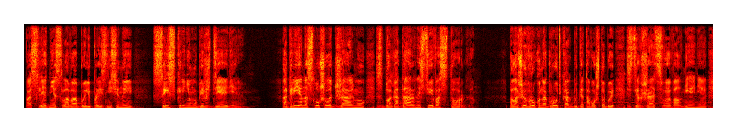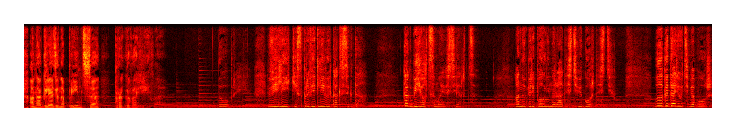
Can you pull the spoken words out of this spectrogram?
Последние слова были произнесены с искренним убеждением. Адриена слушала Джальму с благодарностью и восторгом. Положив руку на грудь, как бы для того, чтобы сдержать свое волнение, она, глядя на принца, проговорила. Добрый, великий, справедливый, как всегда, как бьется мое сердце. Оно переполнено радостью и гордостью. Благодарю тебя, Боже.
